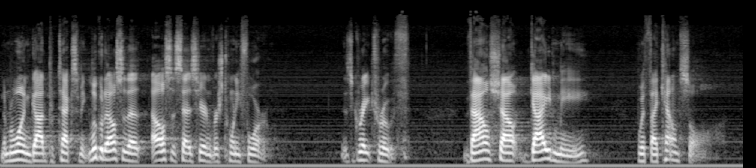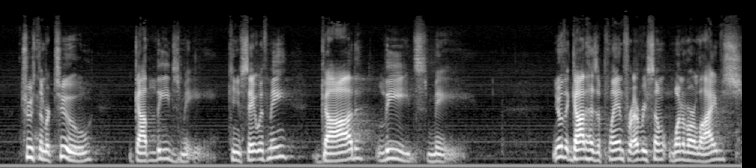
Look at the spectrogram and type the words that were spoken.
Number one, God protects me. Look what else, it says here in verse 24. It's great truth. Thou shalt guide me with thy counsel. Truth number two, God leads me. Can you say it with me? God leads me. You know that God has a plan for every one of our lives?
